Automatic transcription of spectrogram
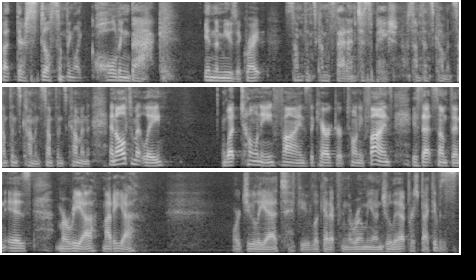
But there's still something like holding back in the music, right? Something's coming. It's that anticipation. Something's coming. Something's coming. Something's coming. And ultimately, what Tony finds, the character of Tony finds, is that something is Maria, Maria, or Juliet. If you look at it from the Romeo and Juliet perspective, is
